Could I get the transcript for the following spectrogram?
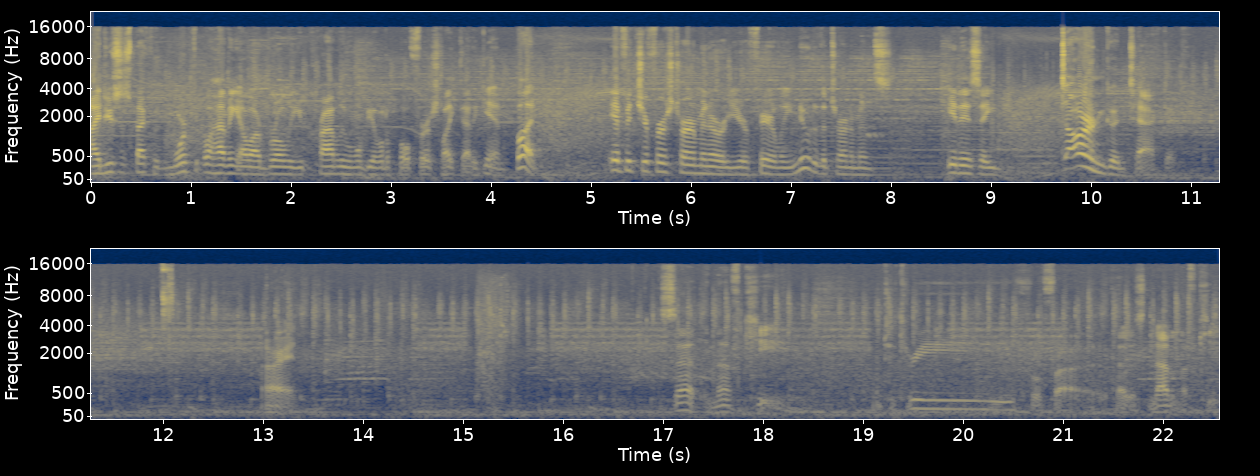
I do suspect with more people having LR Broly, you probably won't be able to pull first like that again. But if it's your first tournament or you're fairly new to the tournaments, it is a darn good tactic. Alright. Is that enough key? One, two, three, four, five. That is not enough key.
